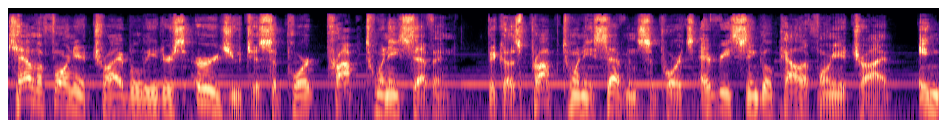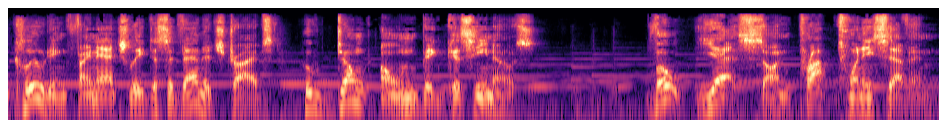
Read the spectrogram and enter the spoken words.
California tribal leaders urge you to support Prop 27 because Prop 27 supports every single California tribe, including financially disadvantaged tribes who don't own big casinos. Vote yes on Prop 27.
